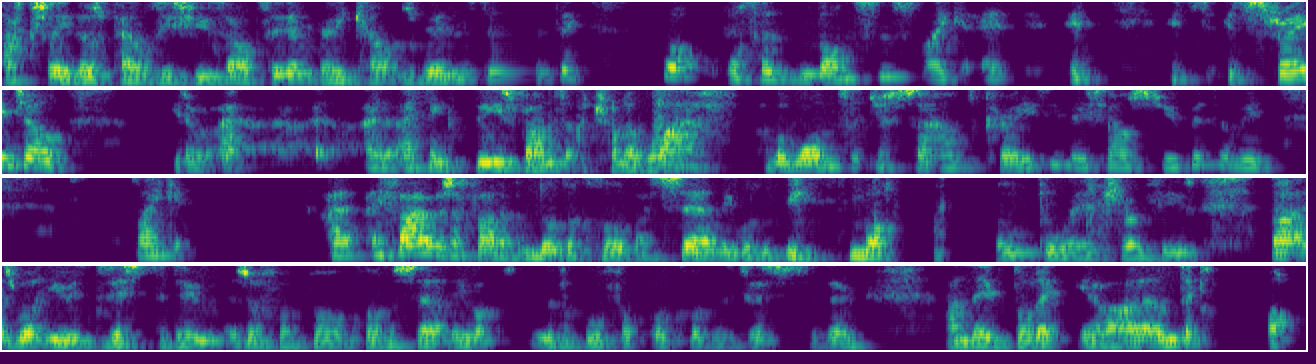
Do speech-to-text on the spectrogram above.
actually, those penalty shootouts, they didn't really count as wins, did they? What, what's a nonsense? Like, it, it, it's it's strange how, you know, I, I, I think these fans that are trying to laugh are the ones that just sound crazy. They sound stupid. I mean, like, If I was a fan of another club, I certainly wouldn't be mocking for winning trophies. That is what you exist to do as a football club. certainly what Liverpool Football Club exists to do, and they've done it. You know, under Klopp,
